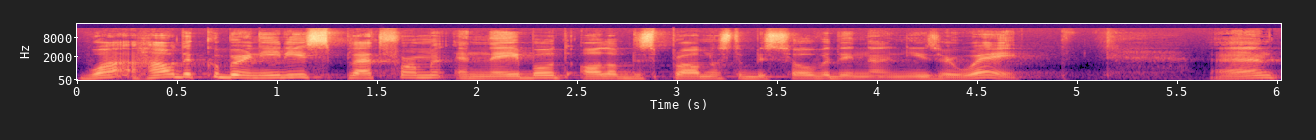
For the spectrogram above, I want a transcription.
what, how the Kubernetes platform enabled all of these problems to be solved in an easier way. And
